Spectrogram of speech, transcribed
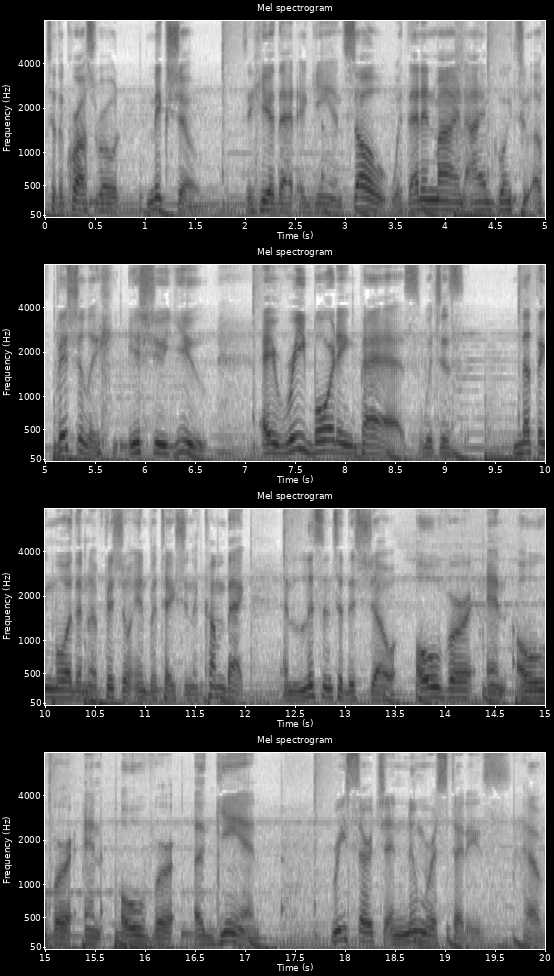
to the crossroad mix show to hear that again. So, with that in mind, I am going to officially issue you a reboarding pass, which is nothing more than an official invitation to come back and listen to this show over and over and over again. Research and numerous studies have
